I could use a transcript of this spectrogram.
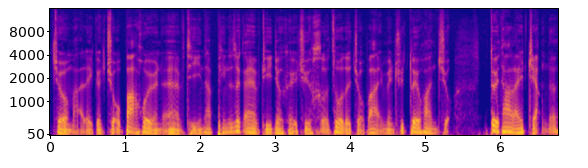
就买了一个酒吧会员的 NFT，那凭着这个 NFT 就可以去合作的酒吧里面去兑换酒。对他来讲呢，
